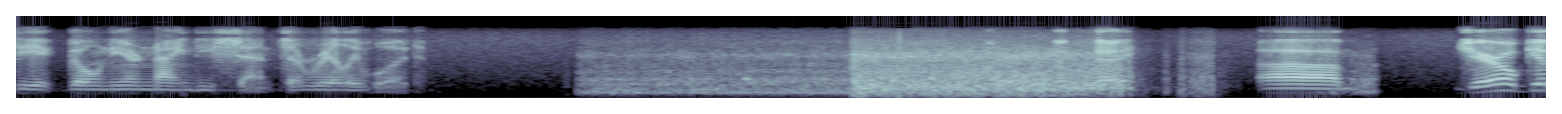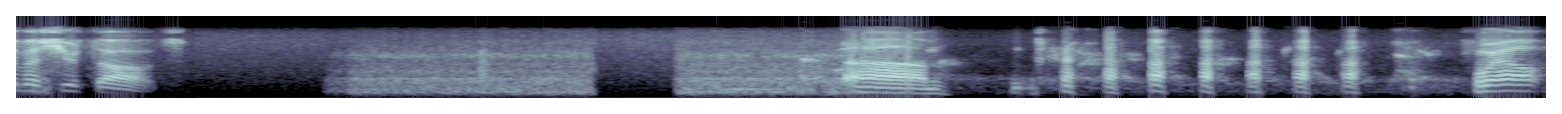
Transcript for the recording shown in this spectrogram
see it go near 90 cents. I really would. Okay. Um, Gerald, give us your thoughts. Um, well,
